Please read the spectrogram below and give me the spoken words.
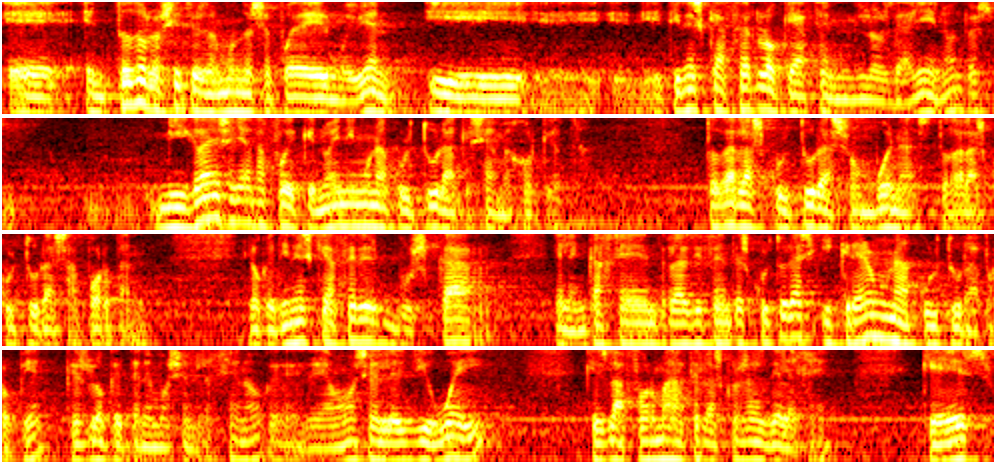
eh, en todos los sitios del mundo se puede ir muy bien y, y, y, tienes que hacer lo que hacen los de allí, ¿no? Entonces, mi gran enseñanza fue que no hay ninguna cultura que sea mejor que otra. Todas las culturas son buenas, todas las culturas aportan. Lo que tienes que hacer es buscar el encaje entre las diferentes culturas y crear una cultura propia, que es lo que tenemos en el G, ¿no? que le llamamos el LG Way, que es la forma de hacer las cosas del eje, que es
